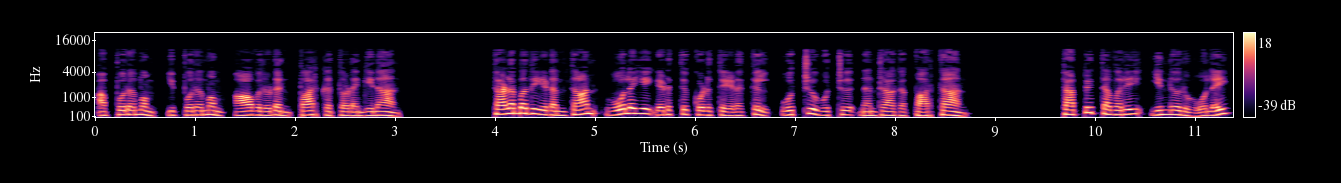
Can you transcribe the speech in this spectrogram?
அப்புறமும் இப்புறமும் ஆவலுடன் பார்க்கத் தொடங்கினான். தளபதியிடம்தான் ஓலையை எடுத்துக் கொடுத்த இடத்தில் உற்று உற்று நன்றாகப் பார்த்தான். தப்பித்தவறி இன்னொரு ஓலை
